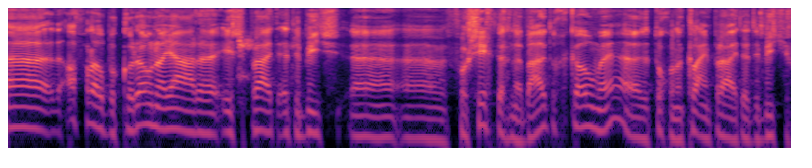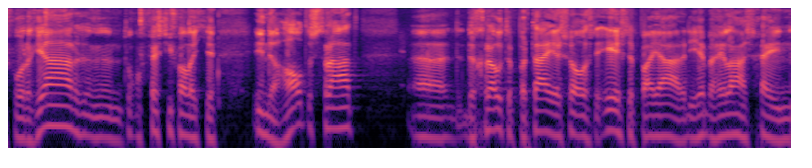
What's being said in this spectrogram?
uh, de afgelopen coronajaren is Pride at the Beach voorzichtig naar buiten gekomen. Hè? toch wel een klein Pride at the Beach vorig jaar. Een, toch een festivalletje in de Haltestraat. De, de, grote partijen zoals de eerste paar jaren... die hebben helaas geen,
